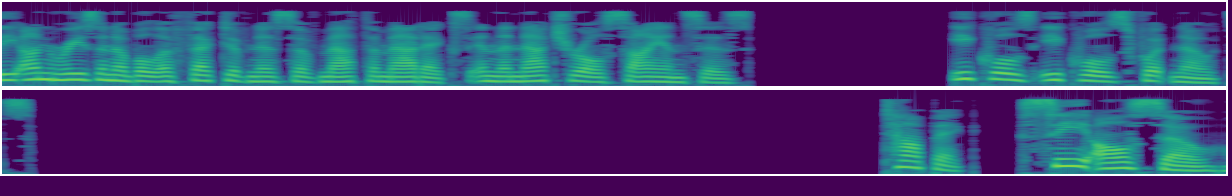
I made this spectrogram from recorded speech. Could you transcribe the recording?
The unreasonable effectiveness of mathematics in the natural sciences. Footnotes. See also.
